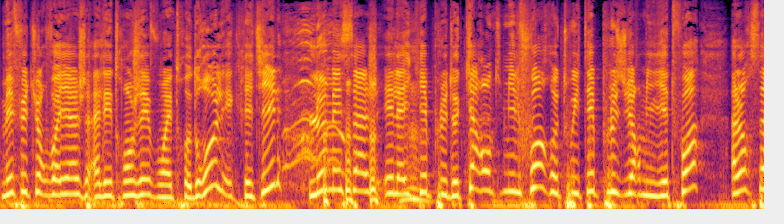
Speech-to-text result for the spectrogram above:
Mes futurs voyages à l'étranger vont être drôles, écrit-il. Le message est liké plus de 40 000 fois, retweeté plusieurs milliers de fois. Alors ça,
